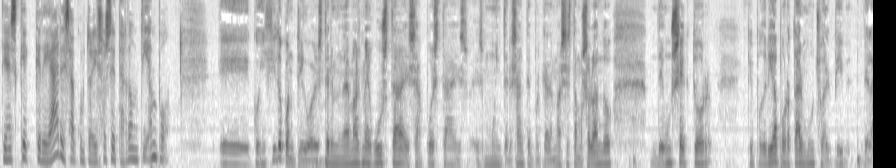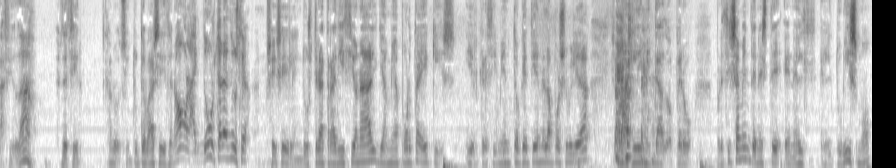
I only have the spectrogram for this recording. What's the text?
Tienes que crear esa cultura y eso se tarda un tiempo. Eh, coincido contigo, Esther. Además me gusta esa apuesta, es, es, muy interesante porque además estamos hablando de un sector que podría aportar mucho al PIB de la ciudad. Es decir, claro, si tú te vas y dices, no, la industria, la industria. Sí, sí, la industria tradicional ya me aporta X y el crecimiento que tiene la posibilidad es más limitado. Pero precisamente en, este, en, el, en el turismo,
